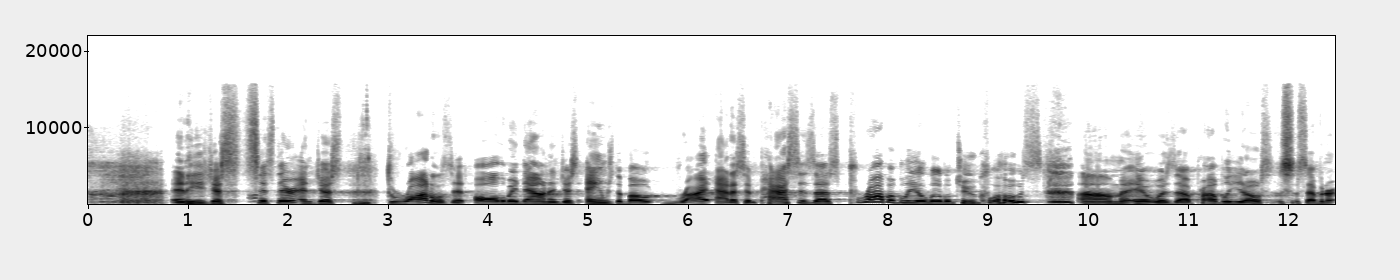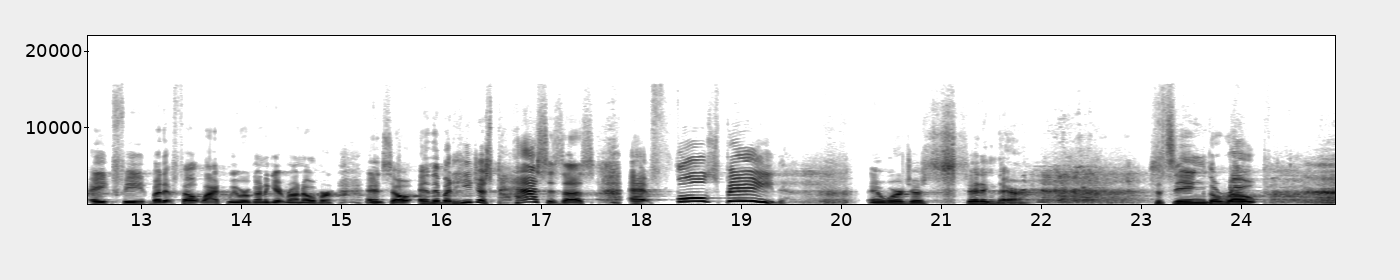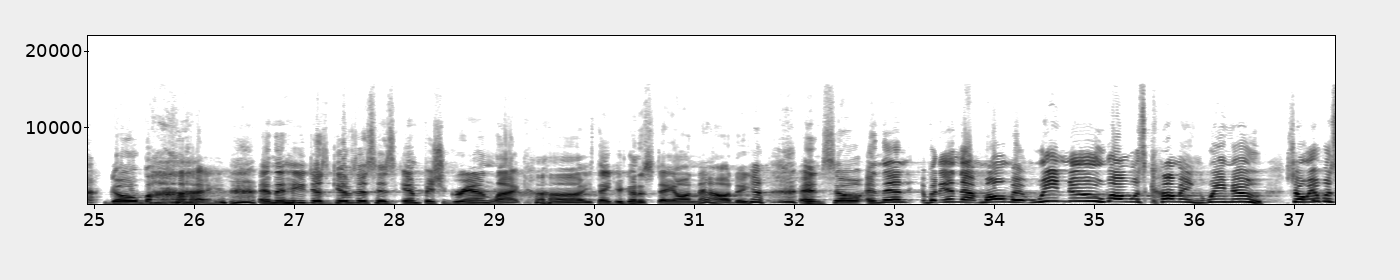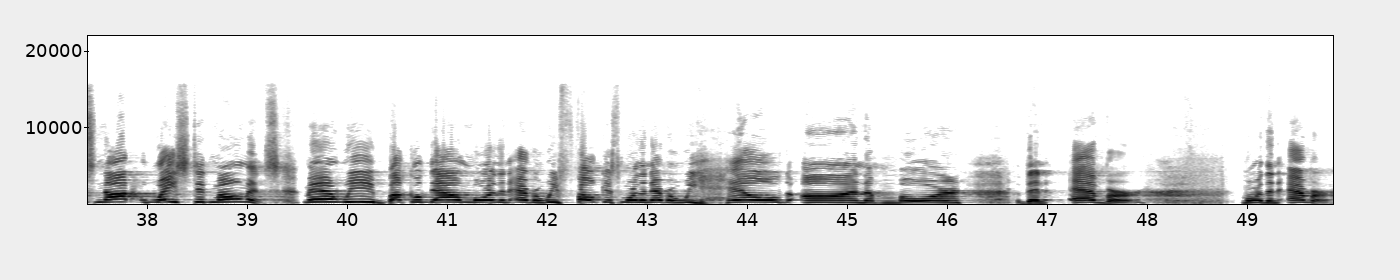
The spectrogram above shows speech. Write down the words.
and he just sits there and just throttles it all the way down and just aims the boat right at us and passes us probably a little too close. Um, it was uh, probably you know seven or eight feet, but it felt like we were going to get run over. And so, and then, but he just passes us at full speed, and we're just sitting there, seeing the rope go by. And then he just gives us his impish grin, like, huh, you think you're going to stay on now, do you? And so, and then, but in that moment, we knew what was coming. We knew. So it was not wasted moments. Man, we buckled down more than ever. We focused more than ever. We held on more than ever. More than ever.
